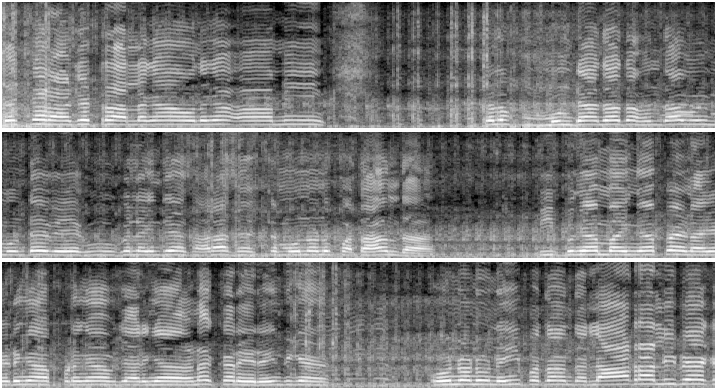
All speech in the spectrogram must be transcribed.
ਤੇ ਘਰਾਂ 'ਚ ਟਰਾਲੀਆਂ ਆਉਂਦੀਆਂ, ਆਮ ਹੀ ਚਲੋ ਮੁੰਡਿਆਂ ਦਾ ਤਾਂ ਹੁੰਦਾ ਵੀ ਮੁੰਡੇ ਵੇਖ ਵੂਖ ਲੈਂਦੇ ਆ, ਸਾਰਾ ਸਿਸਟਮ ਉਹਨਾਂ ਨੂੰ ਪਤਾ ਹੁੰਦਾ। ਬੀਬੀਆਂ, ਮਾਈਆਂ, ਭੈਣਾਂ ਜਿਹੜੀਆਂ ਆਪਣੀਆਂ ਵਿਚਾਰੀਆਂ ਹਨਾ ਘਰੇ ਰਹਿੰਦੀਆਂ, ਉਹਨਾਂ ਨੂੰ ਨਹੀਂ ਪਤਾ ਹੁੰਦਾ। ਲਾ ਟਰਾਲੀ ਬੈਕ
